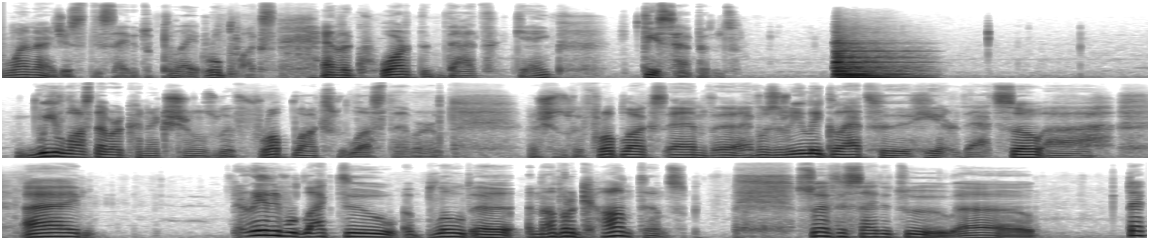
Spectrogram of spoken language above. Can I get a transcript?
when I just decided to play Roblox and recorded that game, this happened. We lost our connections with Roblox, we lost our issues with Roblox, and uh, I was really glad to hear that. So, uh, I really would like to upload uh, another content. So I've decided to uh, tech,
